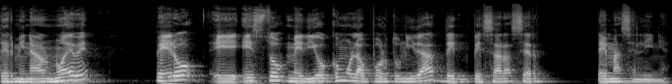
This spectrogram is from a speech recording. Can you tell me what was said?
terminaron 9, pero eh, esto me dio como la oportunidad de empezar a hacer temas en línea.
